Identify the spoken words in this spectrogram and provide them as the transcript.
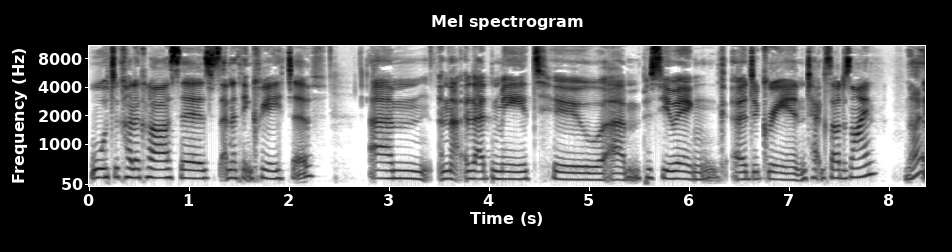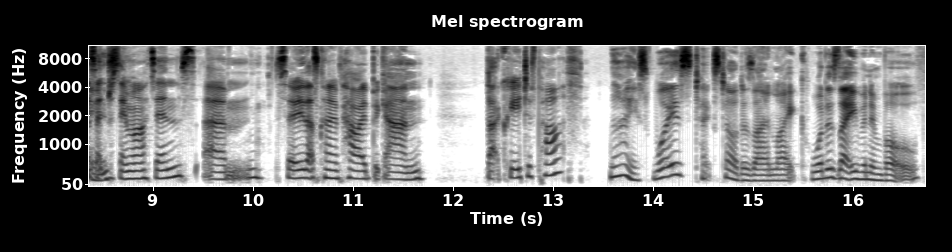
watercolor classes, anything creative. Um, and that led me to um, pursuing a degree in textile design Nice. at Central St. Martin's. Um, so that's kind of how I began that creative path. Nice. What is textile design like? What does that even involve?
